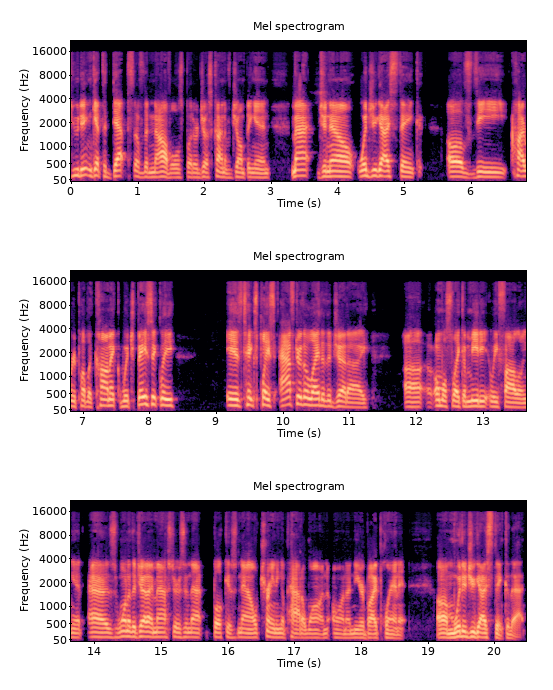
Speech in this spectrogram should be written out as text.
who didn't get the depth of the novels but are just kind of jumping in. Matt janelle what do you guys think of the high republic comic which basically is takes place after the light of the jedi uh, almost like immediately following it as one of the jedi masters in that book is now training a padawan on a nearby planet. Um, what did you guys think of that?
